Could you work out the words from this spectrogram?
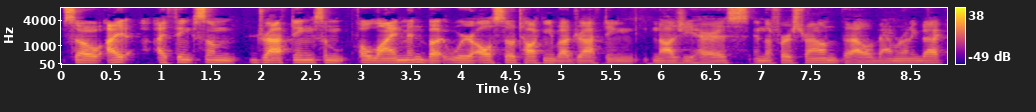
so I I think some drafting some O linemen, but we're also talking about drafting Najee Harris in the first round, the Alabama running back.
